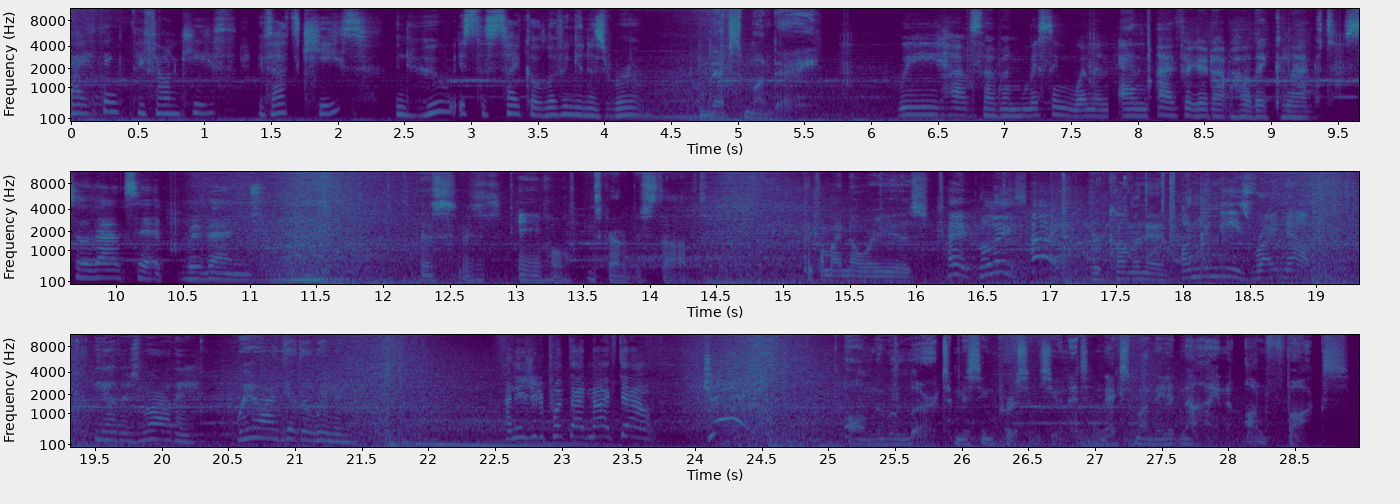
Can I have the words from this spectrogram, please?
I think they found Keith. If that's Keith, then who is the psycho living in his room? Next Monday. We have seven missing women, and I figured out how they connect. So that's it. Revenge. This is evil. It's got to be stopped. I think I might know where he is. Hey, police! Hey! you're coming in. On your knees right now. The others, where are they? Where are the other women? I need you to put that knife down. Jay! All new alert, missing persons unit. Next Monday at 9 on Fox.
